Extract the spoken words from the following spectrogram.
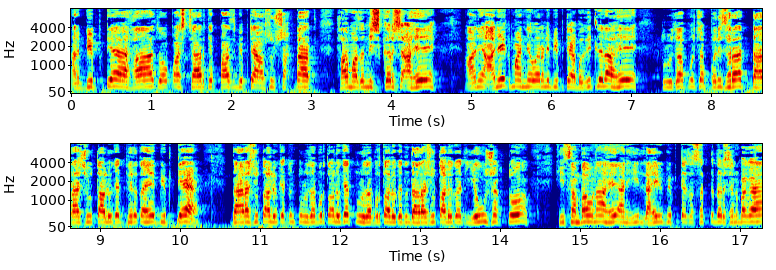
आणि बिबट्या हा जवळपास चार ते पाच बिबट्या असू शकतात हा माझा निष्कर्ष आहे. आणि अनेक मान्यवरांनी बिबट्या बघितलेला आहे. तुळजापूरच्या परिसरात धाराशिव तालुक्यात फिरत आहे बिबट्या. धाराशिव तालुक्यातून तुळजापूर तालुक्यात तुळजापूर तालुक्यातून धाराशिव तालुक्यात येऊ शकतो. ही संभावना आहे आणि ही लाईव्ह बिबट्याचं सत्यदर्शन बघा.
